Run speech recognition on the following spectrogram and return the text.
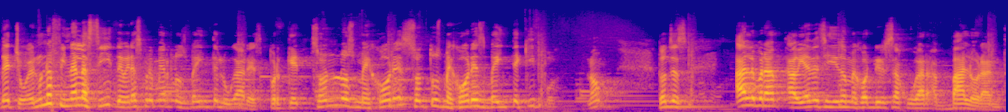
De hecho, en una final así deberías premiar los 20 lugares, porque son los mejores, son tus mejores 20 equipos, ¿no? Entonces, Albra había decidido mejor irse a jugar a Valorant.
